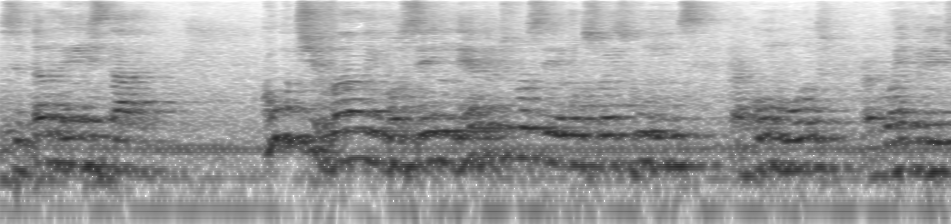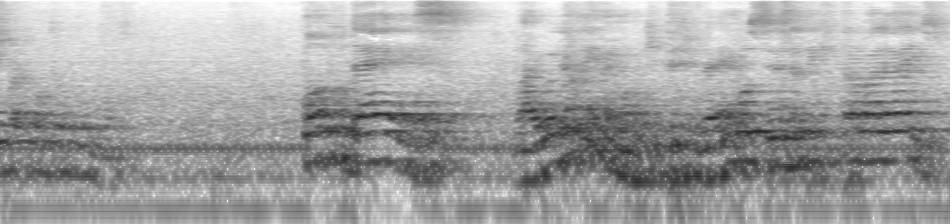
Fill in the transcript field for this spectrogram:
você também está cultivando em você e dentro de você emoções ruins para com o outro, para com a igreja, para com todo mundo. Ponto 10. Vai olhando aí, meu irmão. O que tiver em você, você tem que trabalhar isso.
